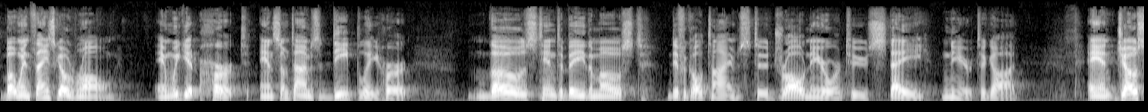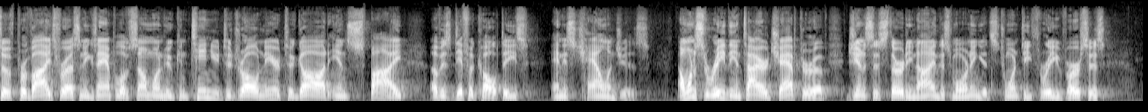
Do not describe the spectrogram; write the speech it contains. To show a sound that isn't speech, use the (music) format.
But when things go wrong and we get hurt, and sometimes deeply hurt, those tend to be the most difficult times to draw near or to stay near to God. And Joseph provides for us an example of someone who continued to draw near to God in spite of his difficulties and his challenges. I want us to read the entire chapter of Genesis 39 this morning. It's 23 verses,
